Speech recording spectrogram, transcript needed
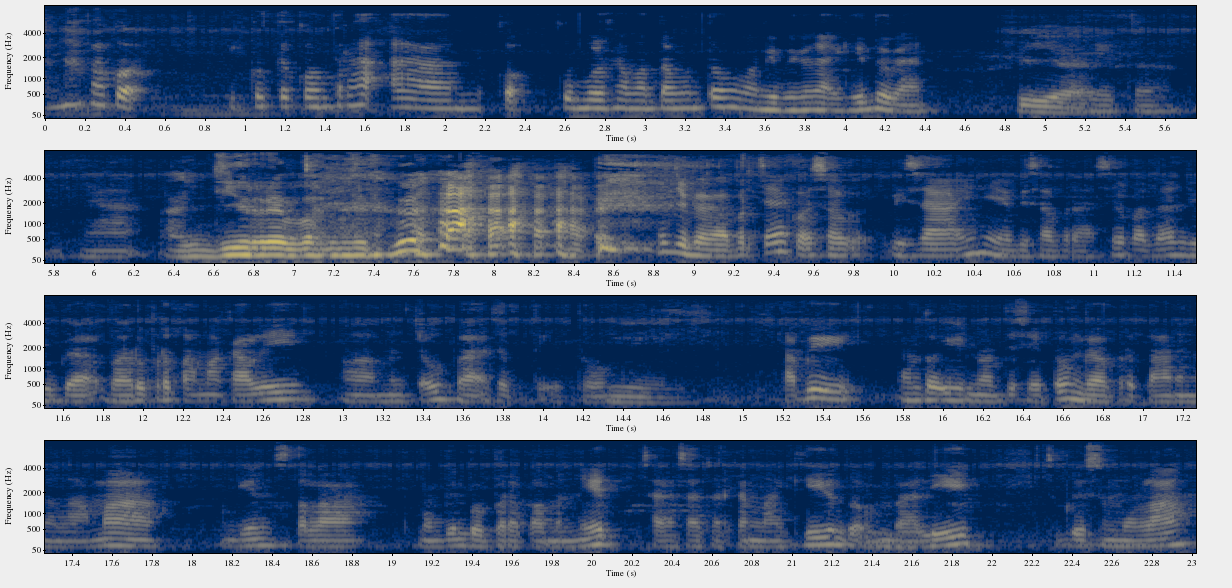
kenapa kok ikut ke kontrakan kok kumpul sama teman-teman gitu kayak gitu kan. Iya. Gitu. Ya. Anjir ya bang dia juga gak percaya kok bisa ini ya bisa berhasil padahal juga baru pertama kali uh, mencoba seperti itu. Hmm. tapi untuk hipnotis itu nggak bertahan dengan lama. Mungkin setelah mungkin beberapa menit saya sadarkan lagi untuk kembali seperti semula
